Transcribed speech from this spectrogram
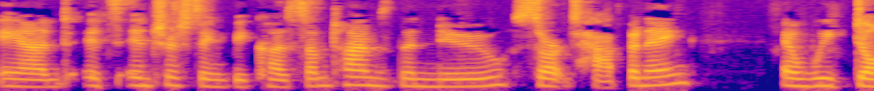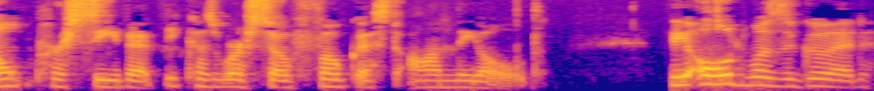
And it's interesting because sometimes the new starts happening and we don't perceive it because we're so focused on the old. The old was good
